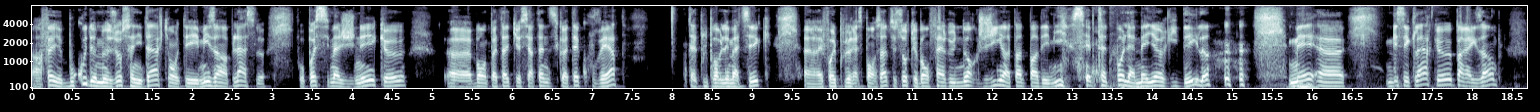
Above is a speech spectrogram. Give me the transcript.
En fait, il y a beaucoup de mesures sanitaires qui ont été mises en place. Il faut pas s'imaginer que, euh, bon, peut-être que certaines discothèques ouvertes, peut-être plus problématique. il faut être plus responsable. C'est sûr que bon, faire une orgie en temps de pandémie, c'est peut-être pas la meilleure idée là. mais mais c'est clair que par exemple, euh,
